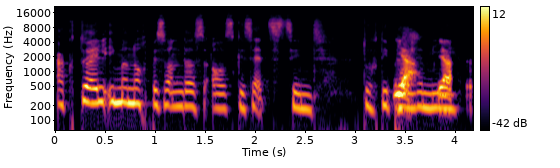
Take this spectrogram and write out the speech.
aktuell immer noch besonders ausgesetzt sind durch die Pandemie? Ja, ja.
